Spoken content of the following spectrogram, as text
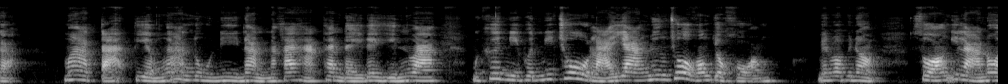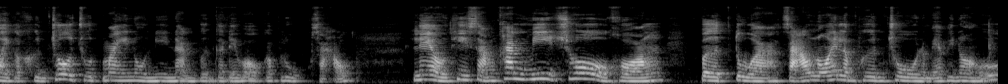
ก็มาตะเตรียมงานนู่นนี่นั่นนะคะ หากท่านใดได้เห็นว่าเมื่อคืนนี้เพิ่นมีโชว์หลายอย่างหนึ่งโชว์ของเจ้าของ ม่นว่าพี่น้องสองอีหลาหน้อยก็ขึ้นโชว์ชุดใหม่นู่นนี่นั่นเพิ่นก็ได้เว้ากับลูกสาว แล้วที่สำคัญมีโชว์ของเปิดตัวสาวน้อยลำเพลินโชว์นะแม่พี่น้องโอ้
